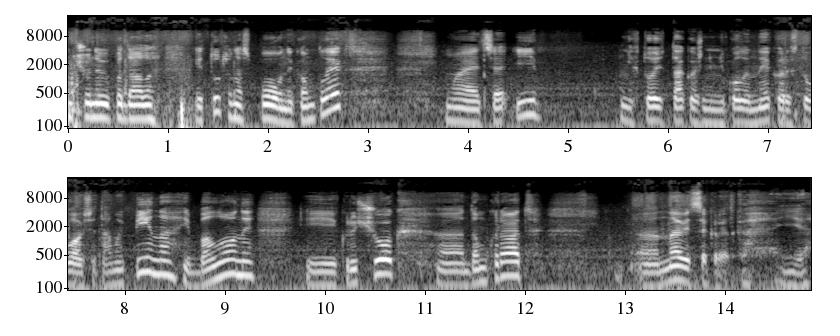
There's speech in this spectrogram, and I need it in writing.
нічого не випадало. І тут у нас повний комплект мається і ніхто також ним ніколи не користувався. Там і піна, і балони, і крючок, е, домкрат, е, навіть секретка є.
